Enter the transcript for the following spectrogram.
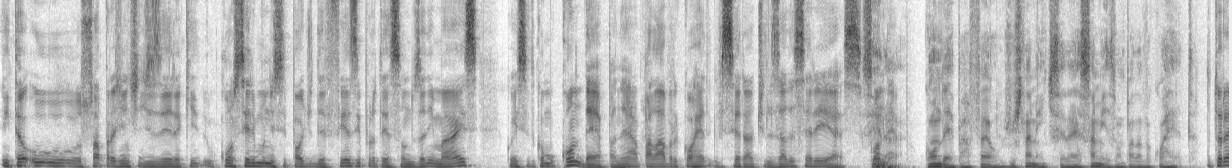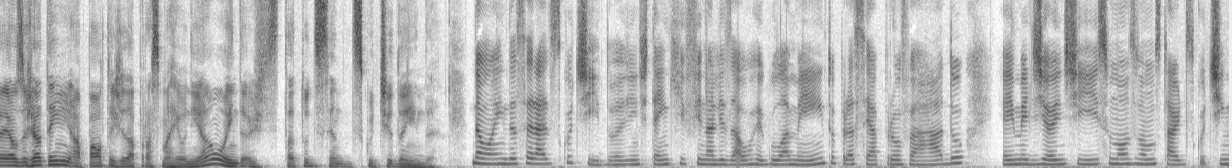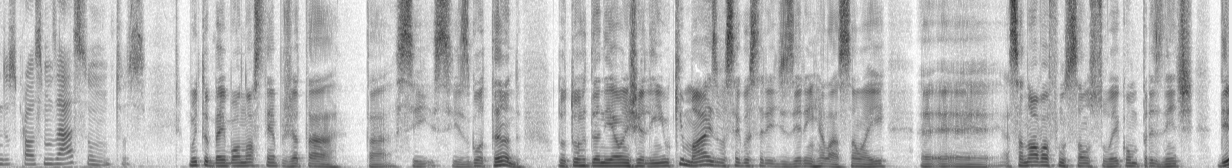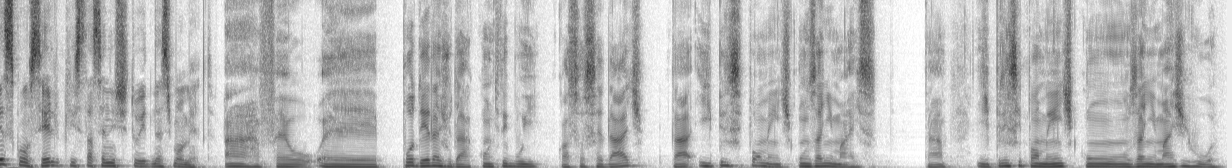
Então, o, o, só para a gente dizer aqui, o Conselho Municipal de Defesa e Proteção dos Animais, conhecido como CONDEPA, né? A palavra correta que será utilizada seria essa, será. CONDEPA. CONDEPA, Rafael, justamente, será essa mesma a palavra correta. Doutora Elza, já tem a pauta da próxima reunião ou ainda está tudo sendo discutido ainda? Não, ainda será discutido. A gente tem que finalizar o regulamento para ser aprovado e aí, mediante isso, nós vamos estar discutindo os próximos assuntos. Muito bem, bom, nosso tempo já está tá se, se esgotando. Doutor Daniel Angelim, o que mais você gostaria de dizer em relação aí é, é, é, essa nova função sua aí como presidente desse conselho que está sendo instituído neste momento? Ah, Rafael, é, poder ajudar, contribuir com a sociedade, tá? E principalmente com os animais, tá? E principalmente com os animais de rua,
